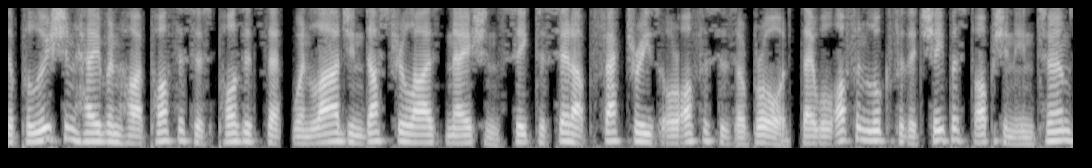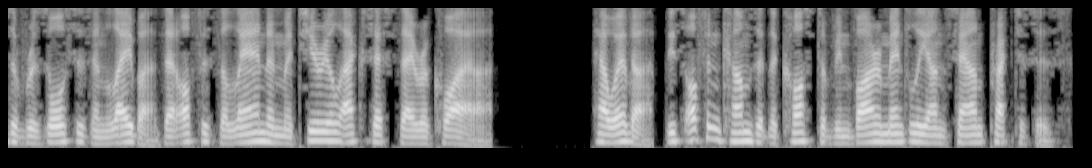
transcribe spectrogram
The pollution haven hypothesis posits that, when large industrialized nations seek to set up factories or offices abroad, they will often look for the cheapest option in terms of resources and labor that offers the land and material access they require. However, this often comes at the cost of environmentally unsound practices.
